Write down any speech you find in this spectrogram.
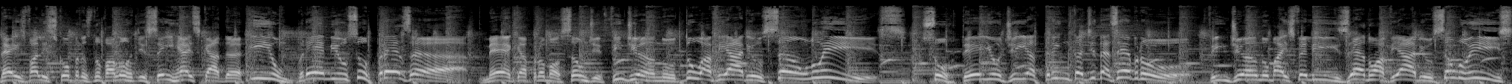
10 vales compras no valor de 100 reais cada e um prêmio surpresa. Mega promoção de fim de ano do Aviário São Luís. Sorteio dia 30 de dezembro. Fim de ano mais feliz é no Aviário São Luís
